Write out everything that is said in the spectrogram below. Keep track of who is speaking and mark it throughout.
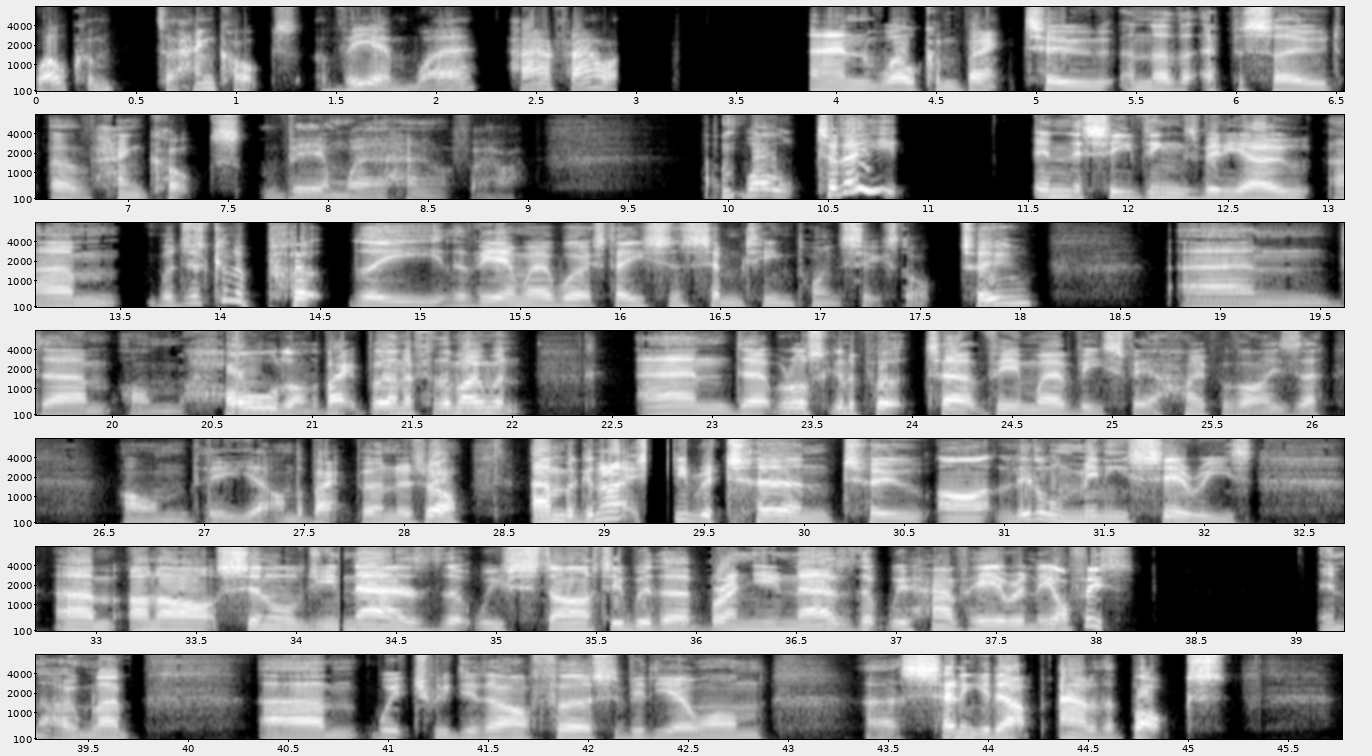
Speaker 1: welcome to Hancock's VMware Half Hour. And welcome back to another episode of Hancock's VMware Half Hour. Um, well, today in this evening's video, um, we're just going to put the, the VMware Workstation 17.6.2 and um, on hold on the back burner for the moment. And uh, we're also going to put uh, VMware vSphere Hypervisor on the uh, on the back burner as well. And we're going to actually return to our little mini series um, on our Synology NAS that we've started with a brand new NAS that we have here in the office in the home lab, um, which we did our first video on uh, setting it up out of the box.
